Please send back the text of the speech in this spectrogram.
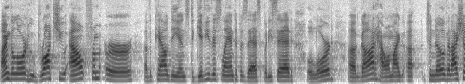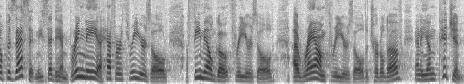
I'm the Lord who brought you out from Ur of the Chaldeans to give you this land to possess. But he said, O Lord uh, God, how am I uh, to know that I shall possess it? And he said to him, Bring me a heifer three years old, a female goat three years old, a ram three years old, a turtle dove, and a young pigeon.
